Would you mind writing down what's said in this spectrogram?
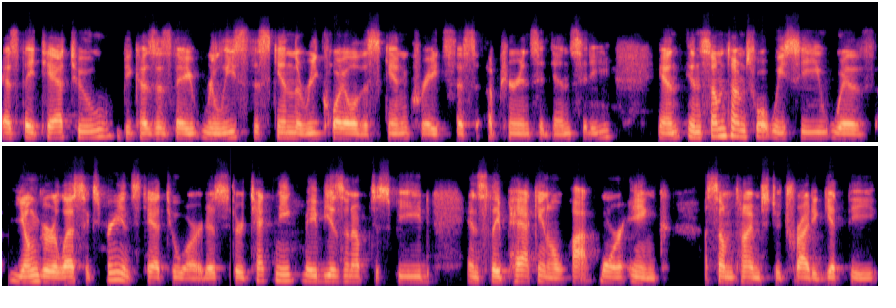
as they tattoo because as they release the skin, the recoil of the skin creates this appearance of density. And, and sometimes what we see with younger, less experienced tattoo artists, their technique maybe isn't up to speed. And so they pack in a lot more ink sometimes to try to get the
